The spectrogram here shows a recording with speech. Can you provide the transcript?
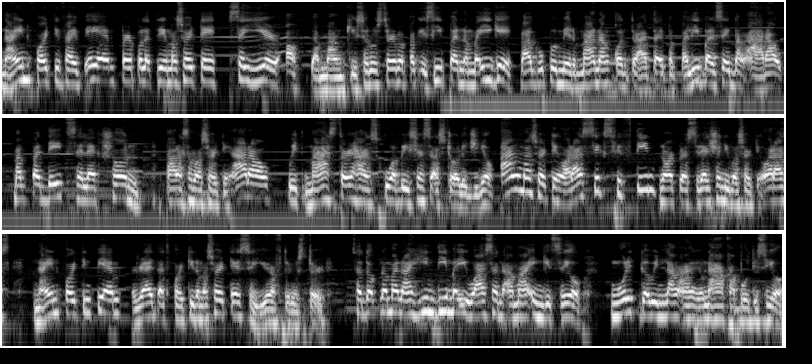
9.45am Purple at 3 maswerte sa Year of the Monkey. Sa rooster mapag-isipan ng maigi bago pumirma ng kontrata ay pagpalibal sa ibang araw. Magpa-date selection para sa maswerteng araw with Master Hans Kua based sa astrology nyo. Ang maswerteng oras 6.15 Northwest Direction di maswerteng oras 9.14pm Red at 14 na maswerte sa Year of the Rooster. Sa dog naman na hindi maiwasan ang mga inggit sa'yo, ngunit gawin lang ang nakakabuti sa'yo.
